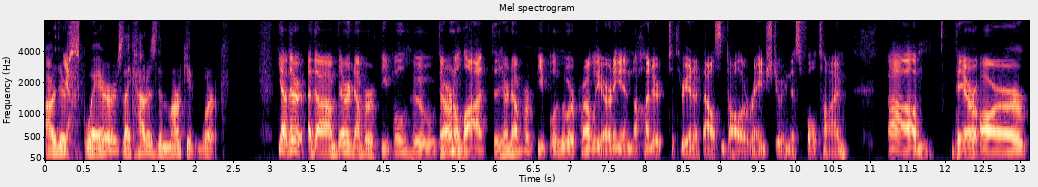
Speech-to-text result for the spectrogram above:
Are there yeah. squares? Like, how does the market work? Yeah, there um, there are a number of people who there aren't a lot. There are a number of people who are probably earning in the hundred to three hundred thousand dollar range doing this full time. Um, there are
